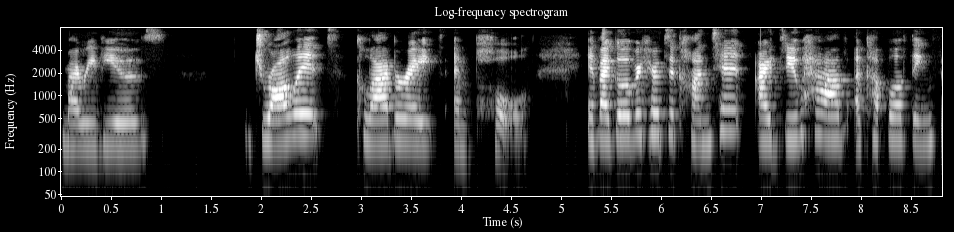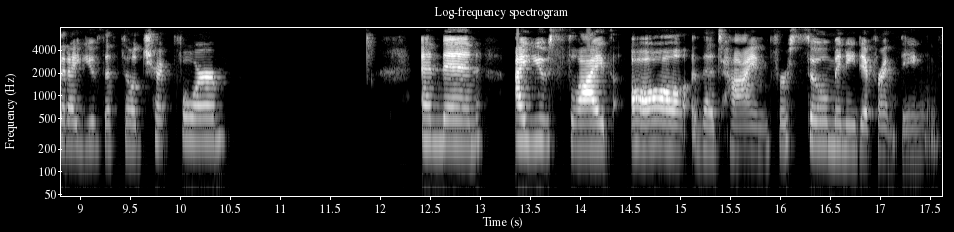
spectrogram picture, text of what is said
my reviews. Draw it, collaborate, and pull. If I go over here to content, I do have a couple of things that I use a field trip for. And then I use slides all the time for so many different things.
